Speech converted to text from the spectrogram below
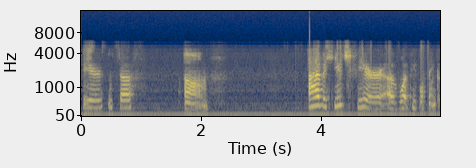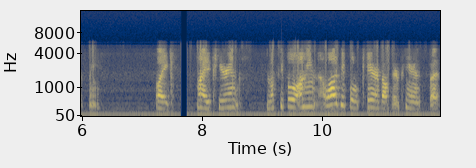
fears and stuff. Um, I have a huge fear of what people think of me. Like, my appearance. Most people, I mean, a lot of people care about their appearance, but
